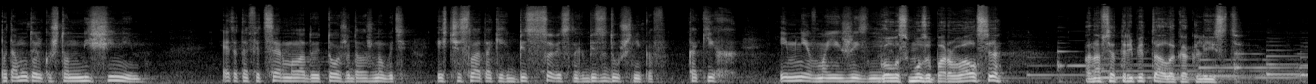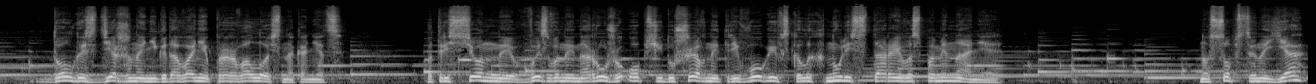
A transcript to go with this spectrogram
Потому только, что он мещанин. Этот офицер молодой тоже должно быть из числа таких бессовестных бездушников, каких и мне в моей жизни. Голос музы порвался, она вся трепетала, как лист. Долго сдержанное негодование прорвалось, наконец. Потрясенные, вызванные наружу общей душевной тревогой, всколыхнулись старые воспоминания. Но, собственно, я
